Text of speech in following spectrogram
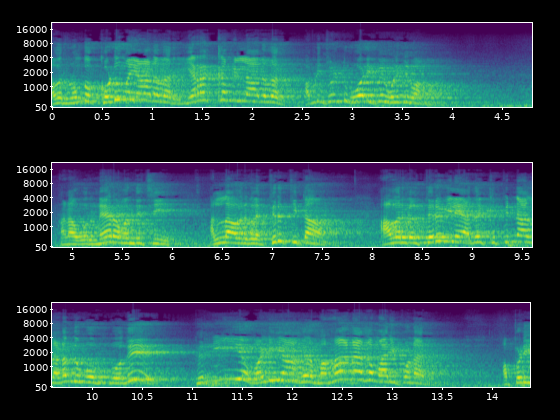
அவர் ரொம்ப கொடுமையானவர் இரக்கம் இல்லாதவர் அப்படின்னு சொல்லிட்டு ஓடி போய் ஒளிஞ்சிருவாங்க. ஆனா ஒரு நேரம் வந்துச்சு அல்லாஹ் அவர்களை திருத்திட்டான். அவர்கள் தெருவிலே அதற்கு பின்னால் நடந்து போகும்போது பெரிய வழியாக மகானாக மாறி போனார் அப்படி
